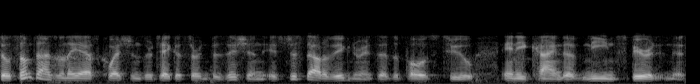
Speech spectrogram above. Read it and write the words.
So sometimes when they ask questions or take a certain position, it's just out of ignorance as opposed to any kind of mean spiritedness.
